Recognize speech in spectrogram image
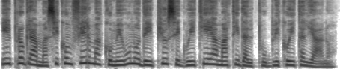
il programma si conferma come uno dei più seguiti e amati dal pubblico italiano.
